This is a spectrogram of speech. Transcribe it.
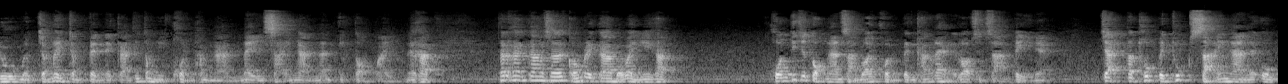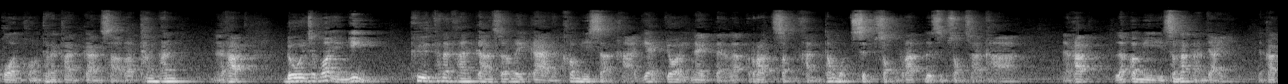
ดูเหมือนจะไม่จำเป็นในการที่ต้องมีคนทำงานในสายงานนั้นอีกต่อไปนะครับธนาคารกลางสหรัฐของอเมริกาบอกว่าอย่างนี้ครับ คนที่จะตกงาน 300 คนเป็นครั้งแรกในรอบ 13 ปีเนี่ยจะกระทบไปทุกสายงานในองค์กรของธนาคารกลางสหรัฐทั้งนั้นนะครับ โดยเฉพาะอย่างยิ่ง คือธนาคารกลางสหรัฐอเมริกาเนี่ยเขามีสาขาแยกย่อยในแต่ละรัฐสำคัญทั้งหมด 12 รัฐหรือ 12 สาขานะครับแล้วก็มีสำนักงานใหญ่นะครับ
